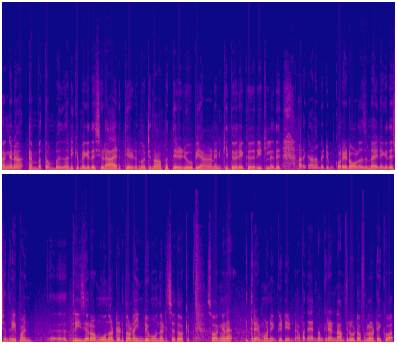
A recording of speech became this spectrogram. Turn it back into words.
അങ്ങനെ എൺപത്തൊമ്പത് അടിക്കുമ്പോൾ ഏകദേശം ഇവിടെ ആയിരത്തി എഴുന്നൂറ്റി നാൽപ്പത്തേഴ് രൂപയാണ് എനിക്ക് ഇതുവരെ കയറിയിട്ടുള്ളത് അവിടെ കാണാൻ പറ്റും. കുറേ ഡോളേഴ്സ് ഉണ്ടായിരുന്നു ഏകദേശം ത്രീ പോയിന്റ് ത്രീ സീറോ മൂന്നോട്ടെടുത്തോണം ഇന്റു മൂന്നടിച്ചത്. ഓക്കെ സോ അങ്ങനെ ഇത്ര എമൗണ്ട് എനിക്ക് കിട്ടിയിട്ടുണ്ട്. അപ്പോൾ നേരെ നമുക്ക് രണ്ടാമത്തെ ലൂട്ട് ഓഫറിലോട്ടേക്ക് പോവാം.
